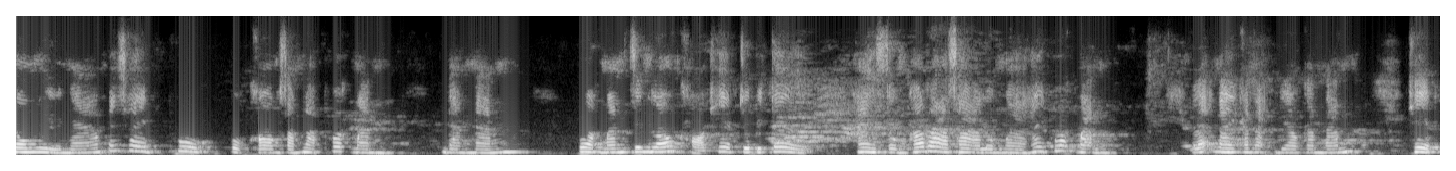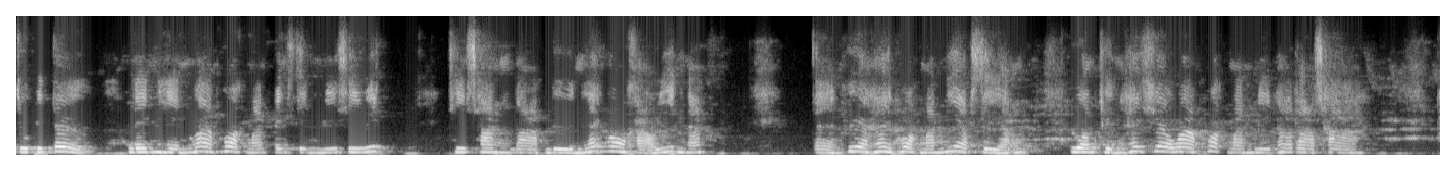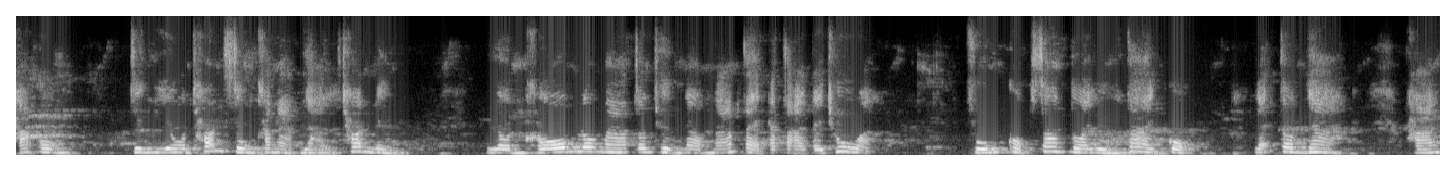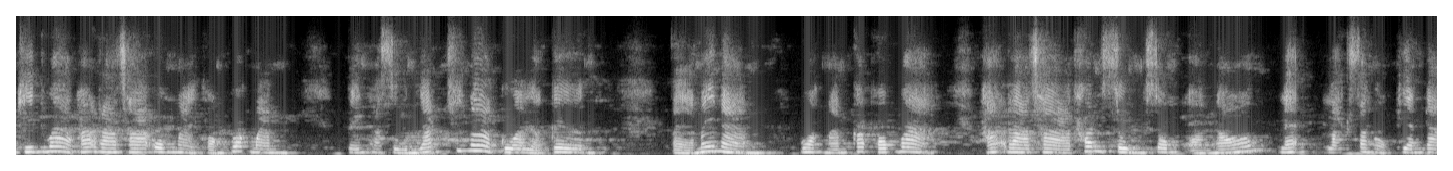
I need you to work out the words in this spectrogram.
นมหรือน้ำไม่ใช่ผู้ปกครองสำหรับพวกมัน ดังนั้น พวกมันจึงร้องขอเทพจูปิเตอร์ ให้ส่งพระราชาลงมาให้พวกมัน และในขณะเดียวกันนั้น เทพจูปิเตอร์ เล็งเห็นว่าพวกมันเป็นสิ่งมีชีวิต ที่ช่างดาบดื่นและโง่เขลายิ่งนัก แต่เพื่อให้พวกมันเงียบเสียง รวมถึงให้เชื่อว่าพวกมันมีพระราชา พระองค์จึงโยนท่อนสูงขนาดใหญ่ท่อนหนึ่ง หล่นโครมลงมาจนถึงหนองน้ำแตกกระจายไปทั่ว ฝูงกบซ่อนตัวอยู่ใต้กกและต้นหญ้าพางคิดว่าพระราชาองค์ใหม่ของพวกมัน เป็นอสูรยักษ์ที่น่ากลัวเหลือเกิน แต่ไม่นานพวกมันก็พบว่า พระราชาท่อนสูงทรงอ่อนน้อมและรักสงบเพียงใด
